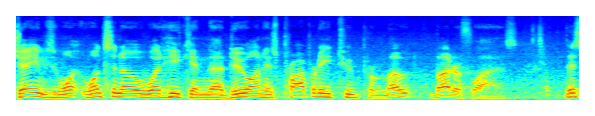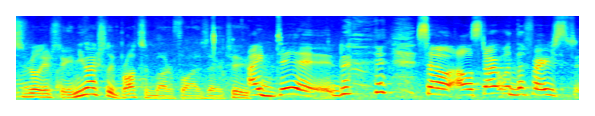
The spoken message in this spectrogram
James wa- wants to know what he can uh, do on his property to promote butterflies. This is really interesting. And you actually brought some butterflies there too. I did. so I'll start with the first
